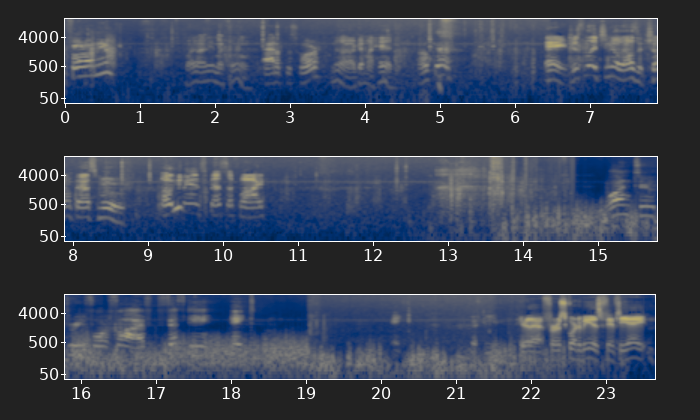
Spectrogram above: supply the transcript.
Your phone on you? Why do I need my phone? Add up the score. No, I got my head. Okay. Hey, just to let you know, that was a chump ass move. Oh, you didn't specify. One, two, three, four, five, 58. Eight. 58. Here, that first score to beat is 58.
